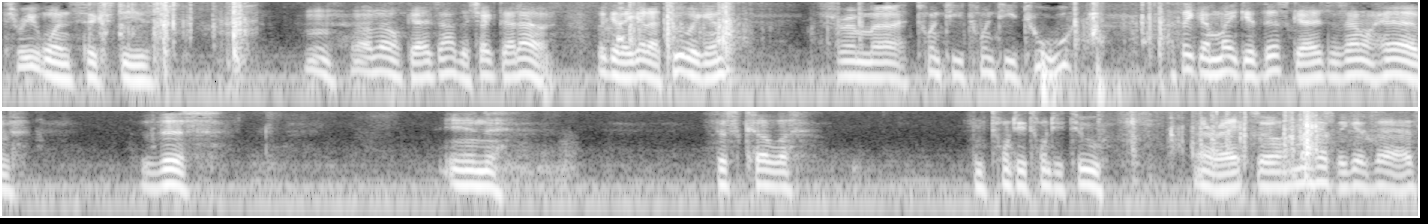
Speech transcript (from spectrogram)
three 160s. Hmm, I don't know, guys. I'll have to check that out. Look at, I got a Tooligan from uh, 2022. I think I might get this, guys, since I don't have this in this color from 2022. All right, so I might have to get that.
